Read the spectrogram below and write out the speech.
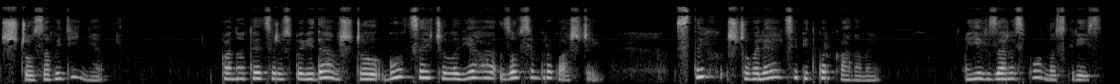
Що за видіння? Пан отець розповідав, що був цей чолов'яга зовсім пропащий, з тих, що валяються під парканами. Їх зараз повно скрізь,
